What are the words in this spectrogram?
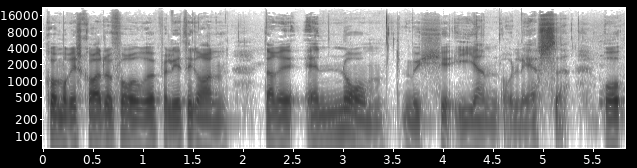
kommer i skade for å røpe lite grann, der er enormt mye igjen å lese. Og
